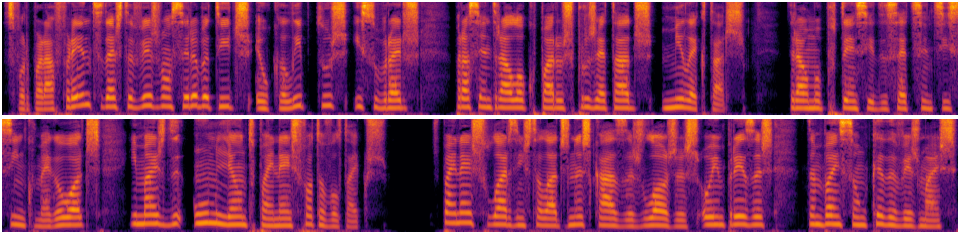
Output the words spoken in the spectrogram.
Se for para a frente, desta vez vão ser abatidos eucaliptos e sobreiros para a central ocupar os projetados mil hectares. Terá uma potência de 705 megawatts e mais de 1 milhão de painéis fotovoltaicos. Os painéis solares instalados nas casas, lojas ou empresas também são cada vez mais.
